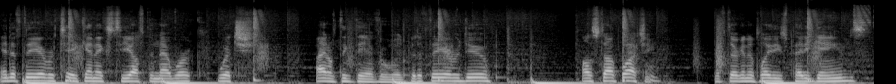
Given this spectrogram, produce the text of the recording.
And if they ever take NXT off the network, which I don't think they ever would, but if they ever do, I'll stop watching. If they're gonna play these petty games,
